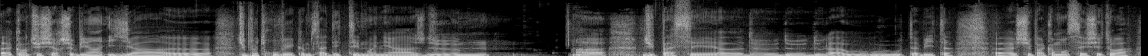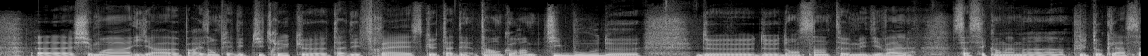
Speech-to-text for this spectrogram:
Euh, quand tu cherches bien, il y a, euh, tu peux trouver comme ça des témoignages de euh, du passé euh, de, de, de, là où, où, où tu habites. Euh, je sais pas comment c'est chez toi. Euh, chez moi, il y a, euh, par exemple, il y a des petits trucs. tu as des fresques, tu as, encore un petit bout de de d'enceinte médiévale. Ça, c'est quand même plutôt classe.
